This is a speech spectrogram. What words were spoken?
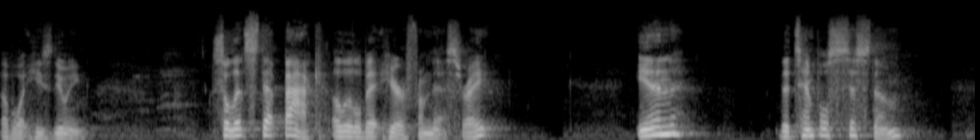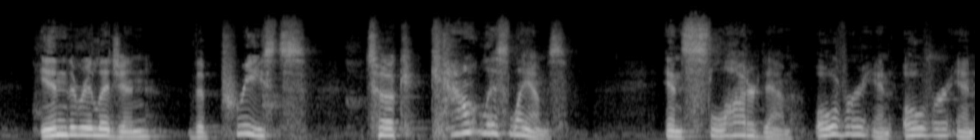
of what he's doing. So let's step back a little bit here from this, right? In the temple system, in the religion the priests took countless lambs and slaughtered them over and over and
